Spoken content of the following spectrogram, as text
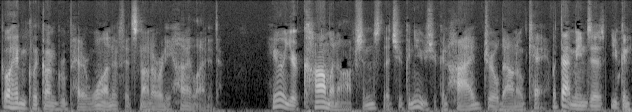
Go ahead and click on group header 1 if it's not already highlighted. Here are your common options that you can use. You can hide, drill down, OK. What that means is you can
